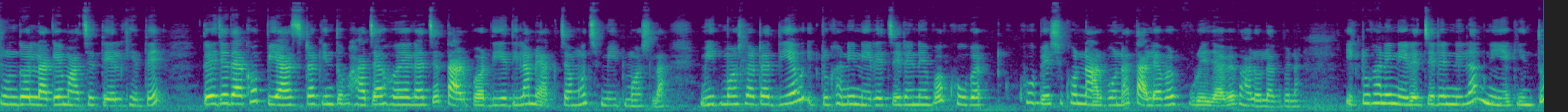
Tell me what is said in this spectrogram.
সুন্দর লাগে মাছের তেল খেতে। তো এই যে দেখো, পেঁয়াজটা কিন্তু ভাজা হয়ে গেছে। তারপর দিয়ে দিলাম এক চামচ মিট মশলা। মিট মশলাটা দিয়েও একটুখানি নেড়ে চেড়ে নেব। খুব এক, খুব বেশিক্ষণ নাড়বো না, তাহলে আবার পুড়ে যাবে, ভালো লাগবে না। একটুখানি নেড়ে চেড়ে নিলাম, নিয়ে কিন্তু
